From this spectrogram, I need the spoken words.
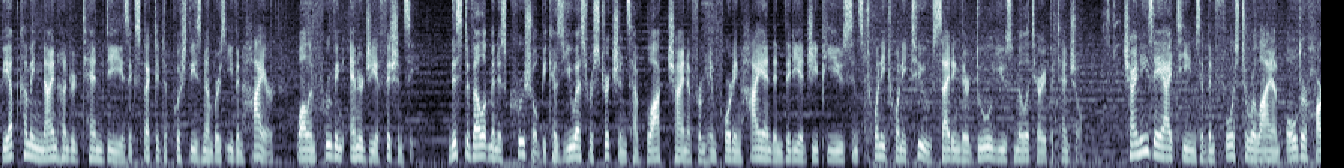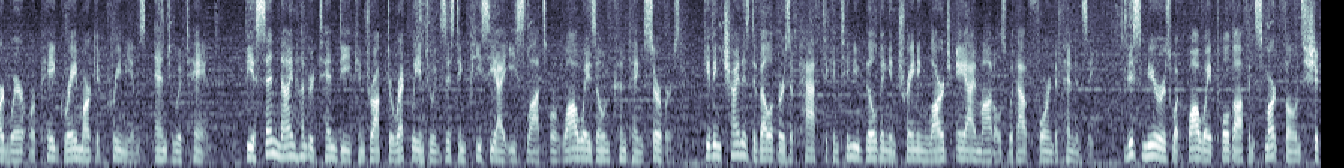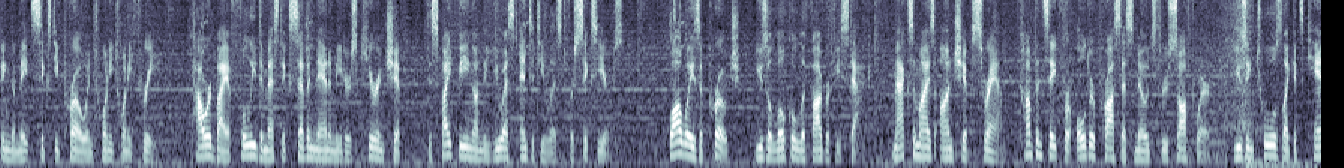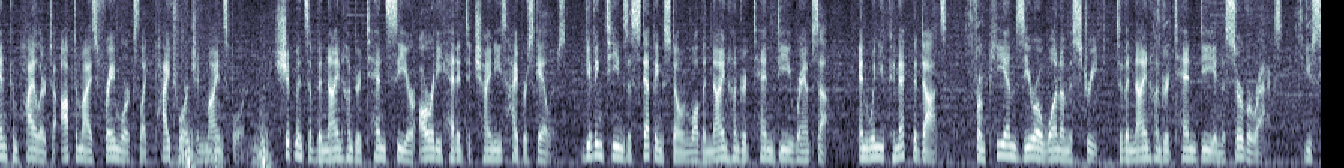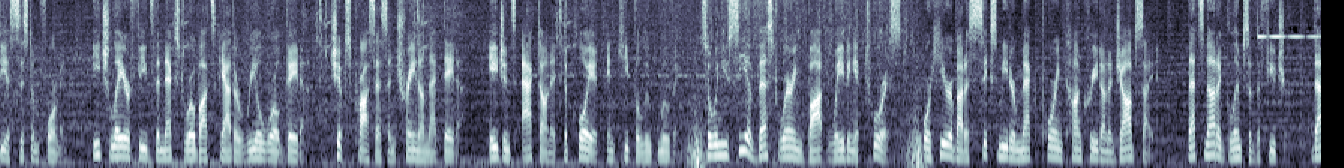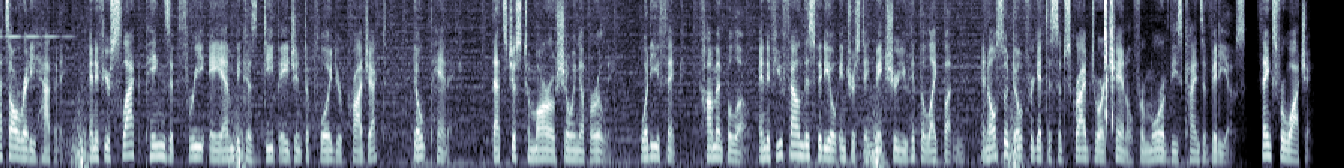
The upcoming 910D is expected to push these numbers even higher, while improving energy efficiency, this development is crucial because US restrictions have blocked China from importing high-end NVIDIA GPUs since 2022 citing their dual-use military potential. Chinese AI teams have been forced to rely on older hardware or pay gray market premiums and to attain. The Ascend 910D can drop directly into existing PCIe slots or Huawei's own Kunpeng servers, giving China's developers a path to continue building and training large AI models without foreign dependency. This mirrors what Huawei pulled off in smartphones shipping the Mate 60 Pro in 2023. Powered by a fully domestic 7nm Kirin chip, despite being on the US Entity List for six years. Huawei's approach, use a local lithography stack, maximize on-chip SRAM, compensate for older process nodes through software, using tools like its CANN compiler to optimize frameworks like PyTorch and Mindspore. Shipments of the 910C are already headed to Chinese hyperscalers, giving teams a stepping stone while the 910D ramps up. And when you connect the dots, from PM01 on the street to the 910D in the server racks, you see a system forming. Each layer feeds the next robots gather real-world data, chips process and train on that data. Agents act on it, deploy it, and keep the loop moving. So when you see a vest-wearing bot waving at tourists, or hear about a 6-meter mech pouring concrete on a job site, that's not a glimpse of the future. That's already happening. And if your Slack pings at 3 a.m. because Deep Agent deployed your project, don't panic. That's just tomorrow showing up early. What do you think? comment below. And if you found this video interesting make sure you hit the like button, and also don't forget to subscribe to our channel for more of these kinds of videos. Thanks for watching.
